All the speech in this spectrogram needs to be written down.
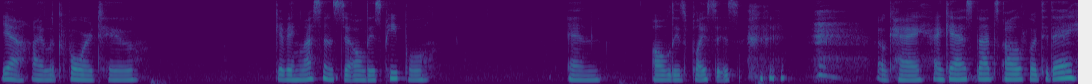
yeah, I look forward to giving lessons to all these people in all these places. okay, I guess that's all for today.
